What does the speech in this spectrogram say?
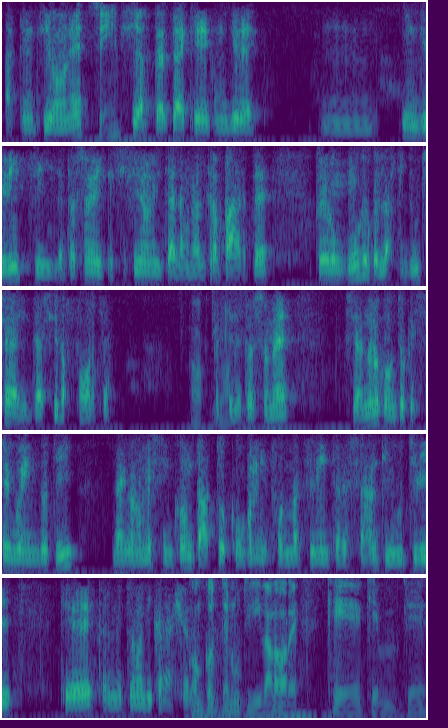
attenzione, sì. sia per te che come dire, mh, indirizzi le persone che si fidano di te da un'altra parte, perché comunque quella fiducia in te si rafforza. Ottimo. Perché le persone si rendono conto che seguendoti vengono messi in contatto con informazioni interessanti, utili che permettono di crescere. Con contenuti di valore che, che, che,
